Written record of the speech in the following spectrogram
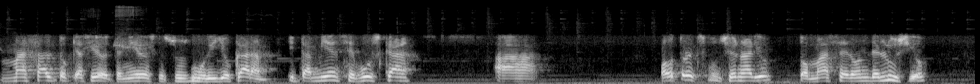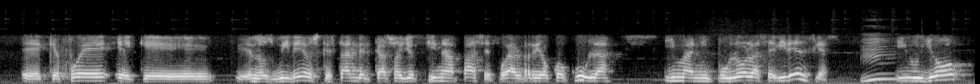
más alto que ha sido detenido es Jesús Murillo Caram. Y también se busca a otro exfuncionario, Tomás Herón de Lucio, eh, que fue el que en los videos que están del caso Ayotzinapa se fue al río Cocula y manipuló las evidencias y huyó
